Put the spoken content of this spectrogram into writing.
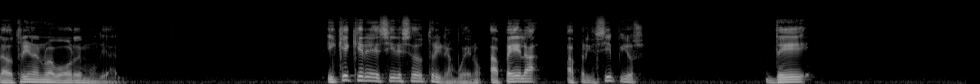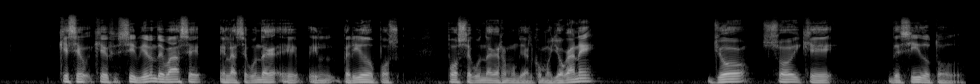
la doctrina del nuevo orden mundial. ¿Y qué quiere decir esa doctrina? Bueno, apela a principios de que, se, sirvieron de base en la segunda, eh, en el periodo post, post Segunda Guerra Mundial. Como yo gané, yo soy que decido todo.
